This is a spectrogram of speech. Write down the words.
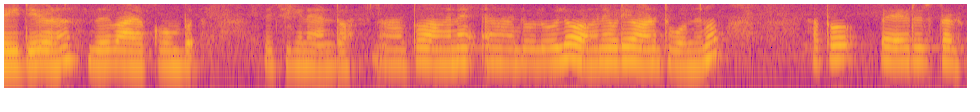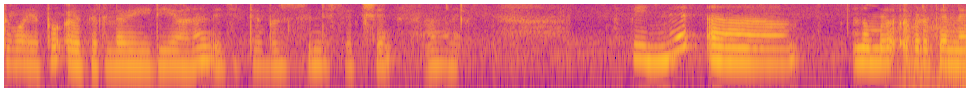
വീഡിയോ ആണ്. ഇത് വാഴക്കൂമ്പ് വെച്ചിങ്ങനെ ഉണ്ടോ അപ്പോൾ അങ്ങനെ ലുലുലോ അങ്ങനെ എവിടെയോ ആണ് തോന്നുന്നു. അപ്പോൾ വേറൊരു സ്ഥലത്ത് പോയപ്പോൾ എടുത്തിട്ടുള്ള വീഡിയോ ആണ്. വെജിറ്റബിൾസിന്റെ സെക്ഷൻ അങ്ങനെ. പിന്നെ നമ്മൾ ഇവിടെ തന്നെ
